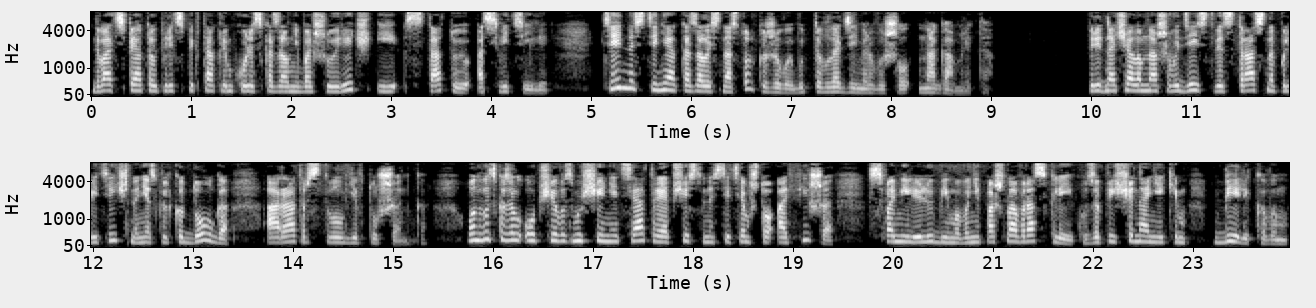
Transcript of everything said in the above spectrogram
25-го перед спектаклем Коля сказал небольшую речь, и статую осветили. Тень на стене оказалась настолько живой, будто Владимир вышел на Гамлета. Перед началом нашего действия страстно-политично, несколько долго ораторствовал Евтушенко. Он высказал общее возмущение театра и общественности тем, что афиша с фамилией любимого не пошла в расклейку, запрещена неким Беликовым,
